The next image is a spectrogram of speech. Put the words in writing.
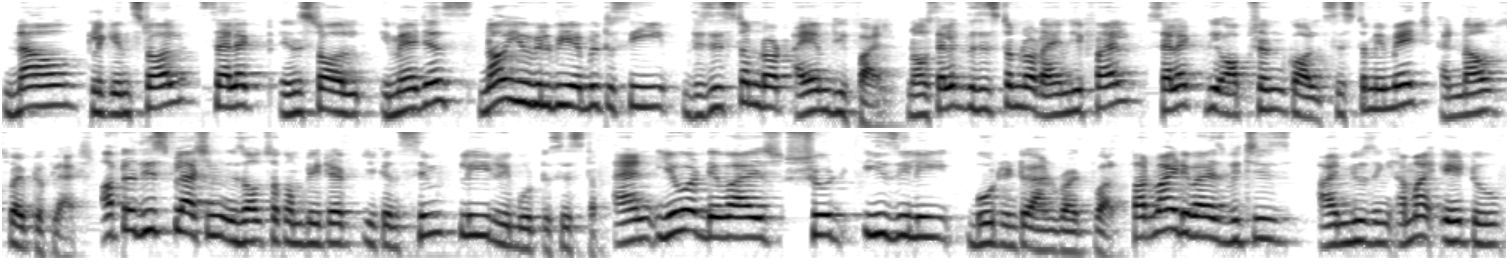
Now click install, select install images. Now you will be able to see the system.img file. Now select the system.img file, select the option called system image and now swipe to flash. After this flashing is also completed, you can simply reboot the system and your device should easily boot into Android 12. For my device which is I'm using MI A2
